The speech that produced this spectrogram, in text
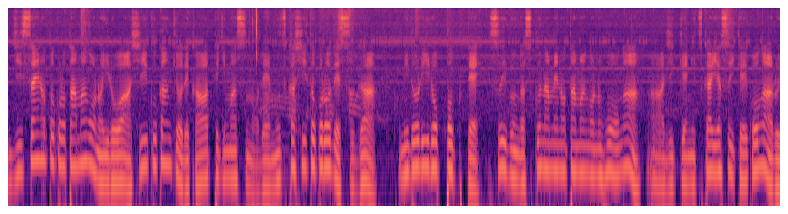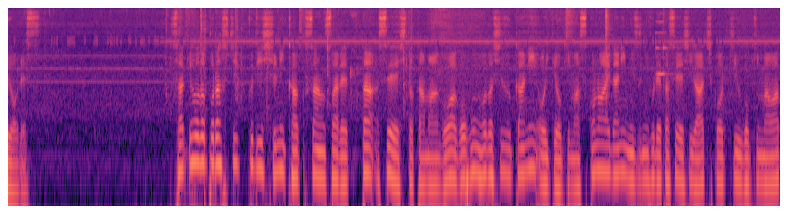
実際のところ卵の色は飼育環境で変わってきますので難しいところですが緑色っぽくて水分が少なめの卵の方が実験に使いやすい傾向があるようです。先ほどプラスチックディッシュに拡散された精子と卵は5分ほど静かに置いておきます。この間に水に触れた精子があちこち動き回っ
